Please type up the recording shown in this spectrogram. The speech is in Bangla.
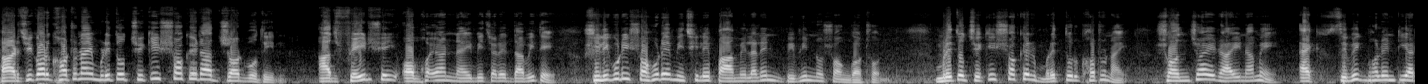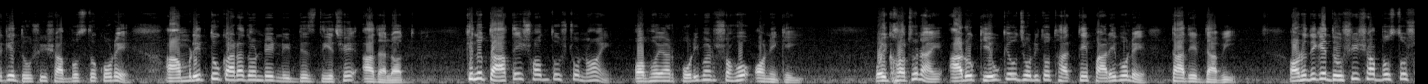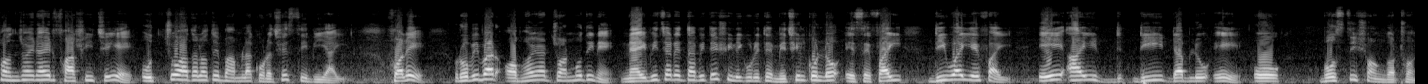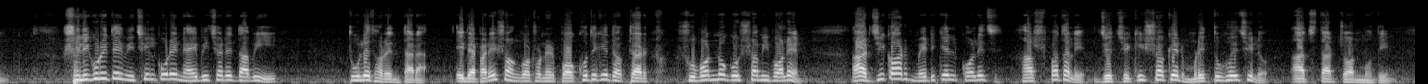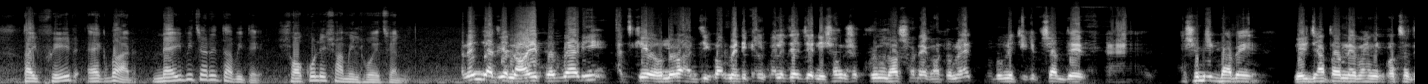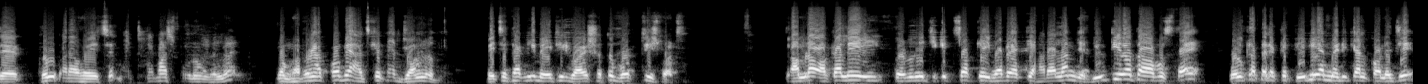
আরজিকর ঘটনায় মৃত চিকিৎসকের আজ জন্মদিন। আজ ফের সেই অভয়ার ন্যায় বিচারের দাবিতে শিলিগুড়ি শহরে মিছিলে পা মেলালেন বিভিন্ন সংগঠন। মৃত চিকিৎসকের মৃত্যুর ঘটনায় সঞ্জয় রায় নামে এক সিভিক ভলেন্টিয়ারকে দোষী সাব্যস্ত করে আমৃত্যু কারাদণ্ডের নির্দেশ দিয়েছে আদালত। কিন্তু তাতে সন্তুষ্ট নয় অভয়ার পরিবার সহ অনেকেই। ওই ঘটনায় আরও কেউ কেউ জড়িত থাকতে পারে বলে তাদের দাবি। অন্যদিকে দোষী সাব্যস্ত সঞ্জয় রায়ের ফাঁসি চেয়ে উচ্চ আদালতে মামলা করেছে সিবিআই। ফলে রবিবার অভয়ার জন্মদিনে ন্যায় বিচারের দাবিতে শিলিগুড়িতে মিছিল করল এসএফআই, ডিওয়াইএফআই এআই ডিডব্লিউএ ও বস্তি সংগঠন। শিলিগুড়িতে মিছিল করে ন্যায় বিচারের দাবি তুলে ধরেন তারা। এই ব্যাপারে সংগঠনের পক্ষ থেকে ডক্টর সুবর্ণ গোস্বামী বলেন আরজিকর মেডিকেল কলেজ হাসপাতালে যে চিকিৎসকের মৃত্যু হয়েছিল, আজ তার জন্মদিন। তাই ফের একবার ন্যায় বিচারের দাবিতে সকলে সামিল হয়েছেন। আজকে নয় ফেব্রুয়ারি, আজকে হলো আরজিকর মেডিকেল কলেজে যে নৃশংস খুন ধর্ষণের ঘটনায় তরুণী চিকিৎসকদের অস্বাভাবিক নির্যাতন এবং হচ্ছে যে খুন করা হয়েছে ছ মাস পূরণ হলো। এবং ঘটনা কবে? আজকে তার জন্মদিন। বেঁচে থাকলে মেয়েটির বয়স হতো বত্রিশ বছর। তো আমরা অকালে এই তরুণী চিকিৎসককে এইভাবে একটি হারালাম যে ডিউটিরত অবস্থায় কলকাতার একটা প্রিমিয়ার মেডিকেল কলেজে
